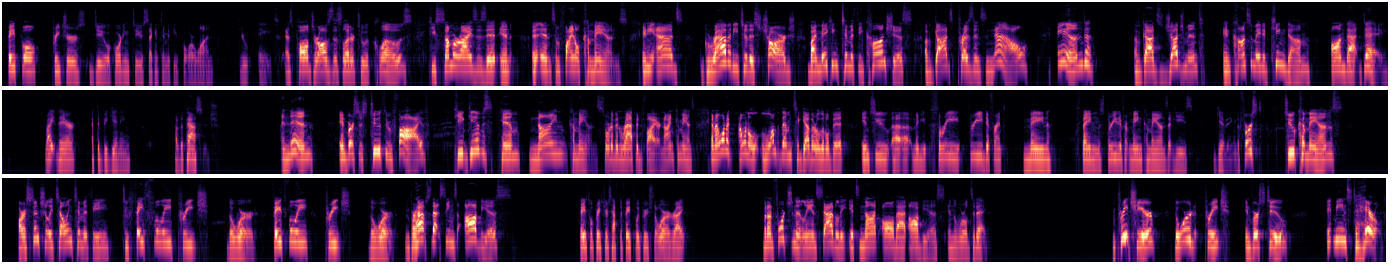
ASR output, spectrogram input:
faithful preachers do according to 2 Timothy 4 1 through 8? As Paul draws this letter to a close, he summarizes it in, in some final commands, and he adds gravity to this charge by making Timothy conscious of God's presence now and of God's judgment and consummated kingdom on that day, right there at the beginning of the passage. And then in verses 2 through 5, he gives him nine commands, sort of in rapid fire, nine commands. And I want to I want to lump them together a little bit into uh, uh, maybe three three different main things, three different main commands that he's giving. The first two commands are essentially telling Timothy to faithfully preach the word. Faithfully preach the word. And perhaps that seems obvious Faithful preachers have to faithfully preach the word, right? But unfortunately and sadly, it's not all that obvious in the world today. And preach here, the word preach in verse 2, it means to herald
